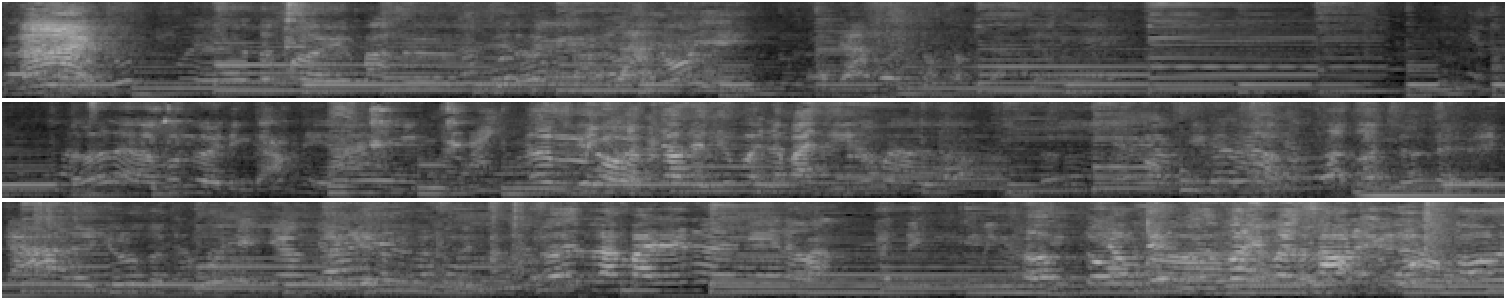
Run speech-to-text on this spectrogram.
này. tớ mời bạn ờ, tới nói Ơ, mình gặp nhau đến như vậy là bài gì mà À, em làm bài đấy là nghe nào. Nhận định mình hợp nhau đến như vậy mà sao lại uống có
